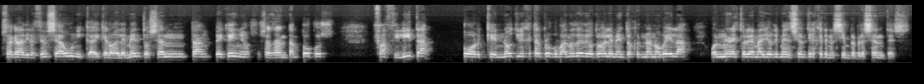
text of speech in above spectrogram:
o sea, que la dirección sea única y que los elementos sean tan pequeños, o sea, sean tan pocos, facilita porque no tienes que estar preocupándote de otros elementos que en una novela o en una historia de mayor dimensión tienes que tener siempre presentes.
